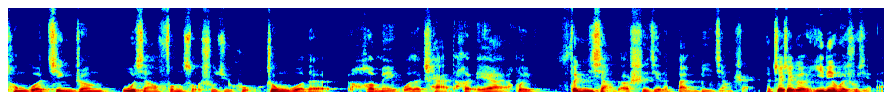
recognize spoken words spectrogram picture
通过竞争互相封锁数据库。中国的和美国的 Chat 和 AI 会分享到世界的半壁江山，这这个一定会出现的。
